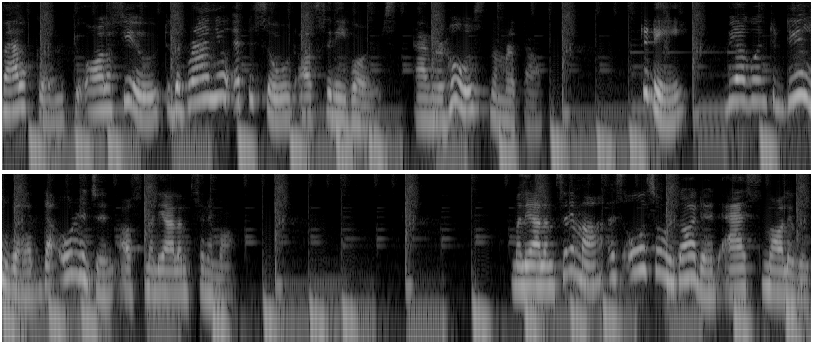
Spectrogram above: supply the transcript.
welcome to all of you to the brand new episode of Cineverse. I'm your host, Namrata. Today, we are going to deal with the origin of Malayalam cinema. Malayalam cinema is also regarded as Mollywood.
